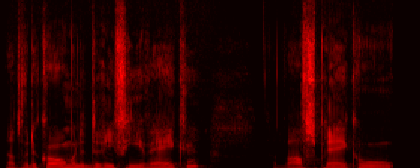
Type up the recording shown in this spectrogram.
Dat we de komende drie, vier weken, dat we afspreken hoe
